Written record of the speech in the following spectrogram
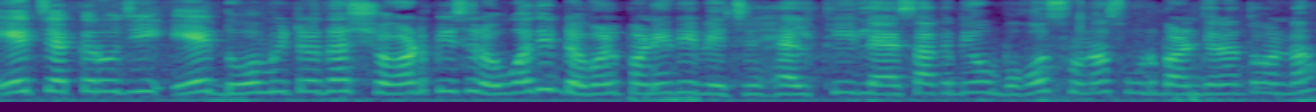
ਇਹ ਚੈੱਕ ਕਰੋ ਜੀ, ਇਹ 2 ਮੀਟਰ ਦਾ ਸ਼ਾਰਟ ਪੀਸ ਰਹੂਗਾ ਜੀ ਡਬਲ ਪਣੇ ਦੇ ਵਿੱਚ। ਹੈਲਥੀ ਲੈ ਸਕਦੇ ਹੋ, ਬਹੁਤ ਸੋਹਣਾ ਸੂਟ ਬਣ ਜਾਣਾ ਤੁਹਾਡਾ।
